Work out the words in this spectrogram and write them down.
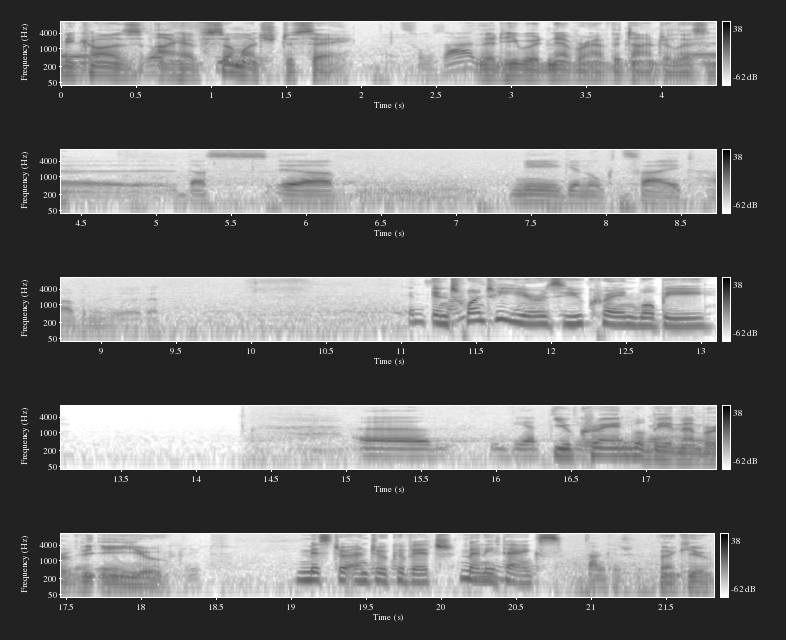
Because I have so much to say that he would never have the time to listen. In 20 years, Ukraine will be. Ukraine will be a member of the EU. Mr. Andrukhovych, many mm. thanks. Thank you.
